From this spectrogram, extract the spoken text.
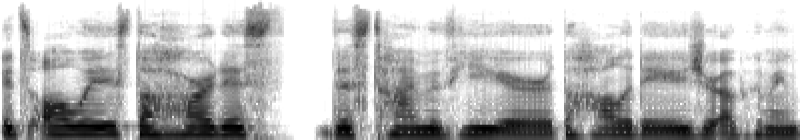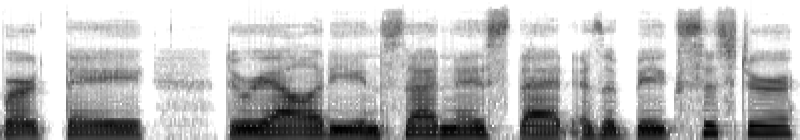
"It's always the hardest this time of year, the holidays, your upcoming birthday, the reality and sadness that as a big sister,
